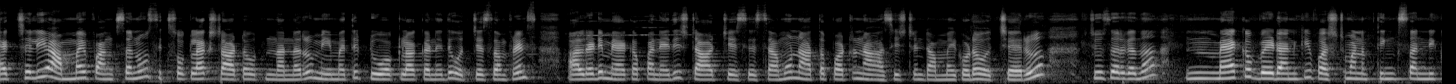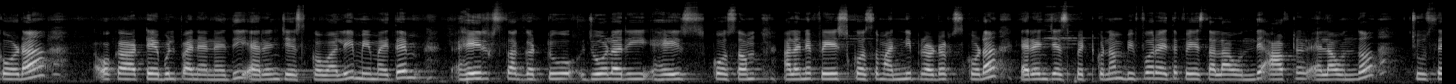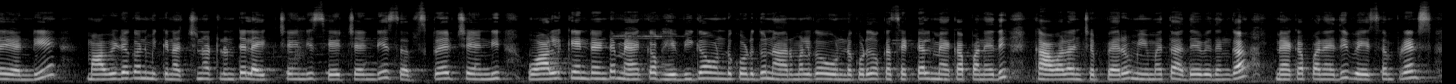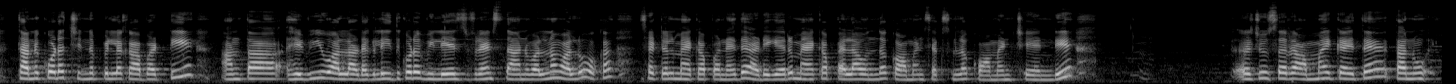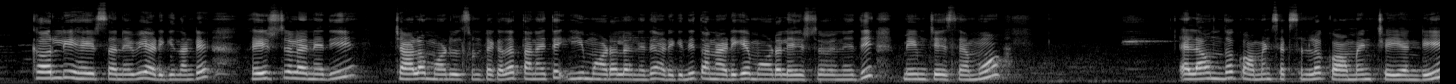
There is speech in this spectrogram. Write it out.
యాక్చువల్లీ అమ్మాయి function six o'clock start అవుతుంది అన్నారు మేమైతే టూ ఓ క్లాక్ అనేది వచ్చేసాం ఫ్రెండ్స్. ఆల్రెడీ మేకప్ అనేది స్టార్ట్ చేసేసాము. నాతో పాటు నా అసిస్టెంట్ అమ్మాయి కూడా వచ్చారు. చూసారు కదా? మేకప్ వేయడానికి ఫస్ట్ మనం థింగ్స్ అన్నీ కూడా ఒక టేబుల్ పైన అనేది అరేంజ్ చేసుకోవాలి. మేమైతే హెయిర్స్ తగ్గట్టు జ్యువెలరీ హెయిర్స్ కోసం అలానే ఫేస్ కోసం అన్ని ప్రోడక్ట్స్ కూడా అరేంజ్ చేసి పెట్టుకున్నాం. బిఫోర్ అయితే ఫేస్ ఎలా ఉంది ఆఫ్టర్ ఎలా ఉందో చూసేయండి. మా వీడియో కానీ మీకు నచ్చినట్లుంటే లైక్ చేయండి షేర్ చేయండి సబ్స్క్రైబ్ చేయండి. వాళ్ళకి ఏంటంటే మేకప్ హెవీగా ఉండకూడదు నార్మల్గా ఉండకూడదు. ఒక సెట్టల్ మేకప్ అనేది కావాలని చెప్పారు. మేమైతే అదే విధంగా మేకప్ అనేది వేసాం ఫ్రెండ్స్. తను కూడా చిన్నపిల్ల కాబట్టి అంత హెవీ వాళ్ళు అడగలేదు ఇది కూడా విలేజ్ ఫ్రెండ్స్. దానివలన వాళ్ళు ఒక సెటిల్ మేకప్ అనేది అడిగారు. మేకప్ ఎలా ఉందో కామెంట్ సెక్షన్లో కామెంట్ చేయండి. చూసారు అమ్మాయికి అయితే తను కర్లీ హెయిర్స్ అనేవి అడిగింది. అంటే హెయిర్ స్టైల్ అనేది చాలా మోడల్స్ ఉంటాయి కదా తనైతే ఈ మోడల్ అనేది అడిగింది. తను అడిగే మోడల్ హెయిర్ స్టైల్ అనేది మేము చేసాము ఎలా ఉందో కామెంట్ సెక్షన్లో కామెంట్ చేయండి.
